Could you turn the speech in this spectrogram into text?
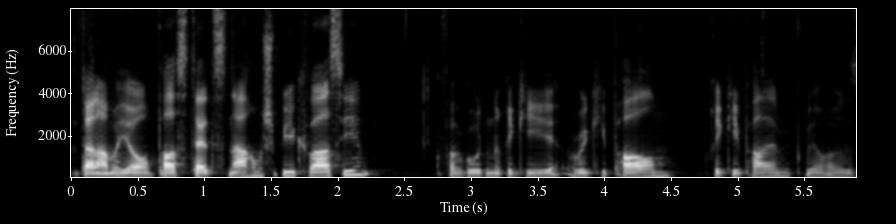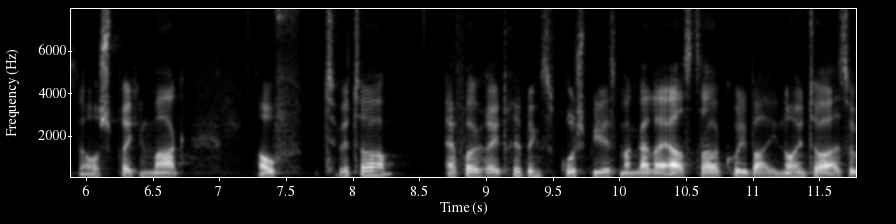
Dann haben wir hier auch ein paar Stats nach dem Spiel quasi. Vom guten Ricky, Ricky Palm, Ricky Palm, wie man das aussprechen mag, auf Twitter. Erfolgreiche Triplings pro Spiel ist Mangala erster, Kulibali neunter, also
